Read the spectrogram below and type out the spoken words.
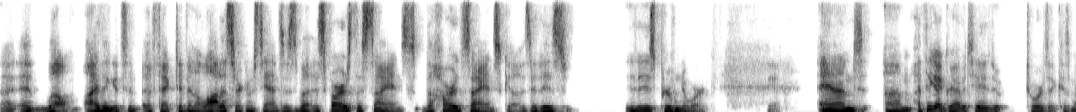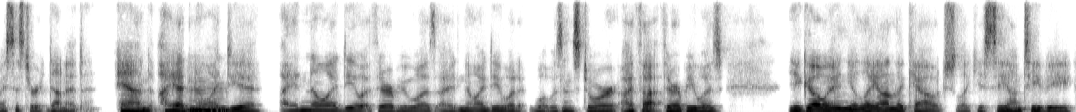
uh, well, I think it's effective in a lot of circumstances, but as far as the science, the hard science goes, it is it is proven to work. Yeah. And um, I think I gravitated towards it because my sister had done it, and I had no Mhm. idea. I had no idea what therapy was. I had no idea what what was in store. I thought therapy was you go in, you lay on the couch like you see on TV,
